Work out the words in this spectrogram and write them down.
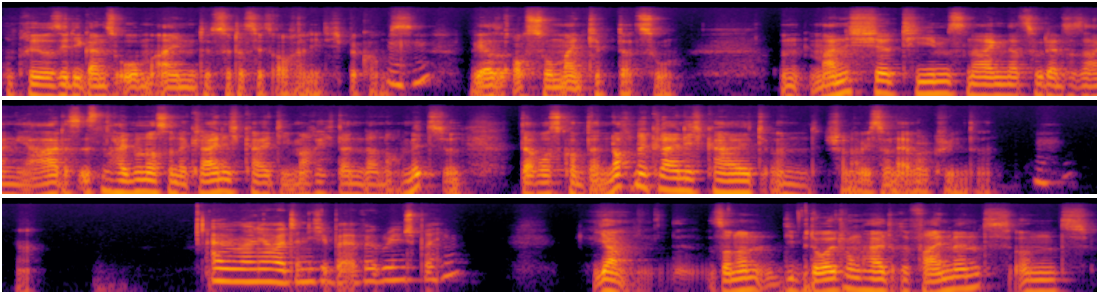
und priorisiere die ganz oben ein, dass du das jetzt auch erledigt bekommst. Mhm. Wäre auch so mein Tipp dazu. Und manche Teams neigen dazu, dann zu sagen, ja, das ist halt nur noch so eine Kleinigkeit, die mache ich dann da noch mit und daraus kommt dann noch eine Kleinigkeit und schon habe ich so ein Evergreen drin. Mhm. Ja. Aber wir wollen ja heute nicht über Evergreen sprechen. Ja, sondern die Bedeutung halt Refinement und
